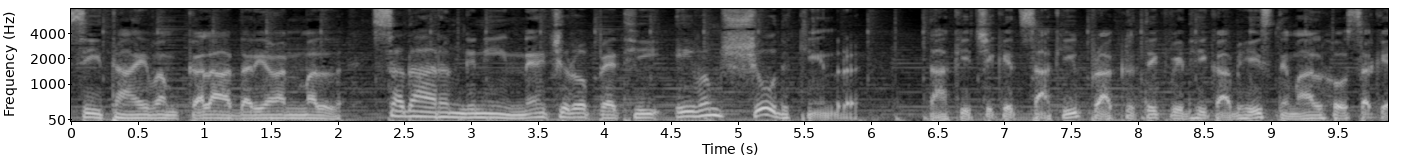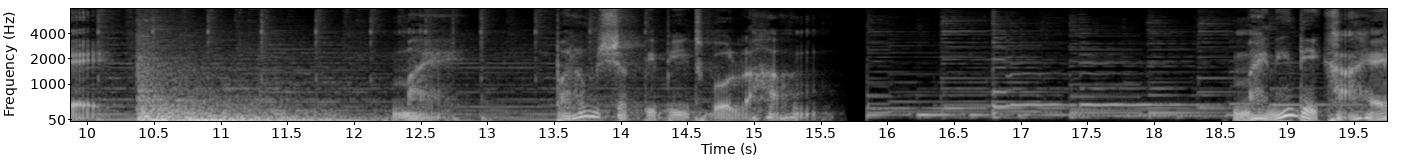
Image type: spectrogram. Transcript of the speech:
सीता एवं कला दरियानमल सदा रंगनी नेचुरोपैथी एवं शोध केंद्र, ताकि चिकित्सा की प्राकृतिक विधि का भी इस्तेमाल हो सके। मैं परम शक्ति पीठ बोल रहा हूँ। मैंने देखा है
